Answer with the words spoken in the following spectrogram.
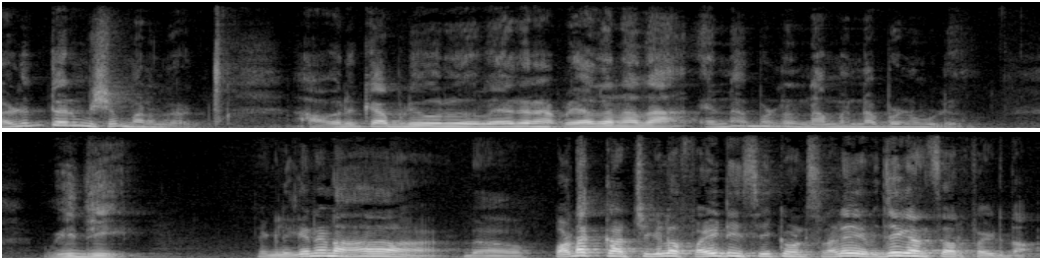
அடுத்த நிமிஷம் மறந்துடுவார். அவருக்கு அப்படி ஒரு வேதனை வேதனை தான் என்ன பண்ணுறது நம்ம என்ன பண்ண முடியும்? விதி. எங்களுக்கு என்னன்னா இந்த படக்காட்சிகளில் ஃபைட்டிங் சீக்வன்ஸ்னாலே விஜயகாந்த் சார் ஃபைட் தான்.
